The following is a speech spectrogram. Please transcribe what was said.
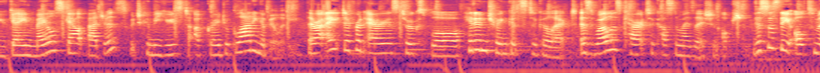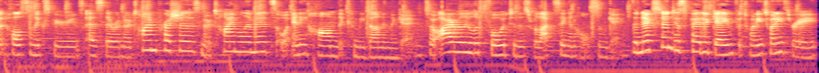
you gain Mail Scout badges, which can be used to upgrade your gliding ability. There are eight different areas to explore, hidden trinkets to collect, as well as character customization options. This is the ultimate wholesome experience as there are no time pressures, no time limits, or any harm that can be done in the game. So I really look forward to this relaxing and wholesome game. The next anticipated game for 2023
